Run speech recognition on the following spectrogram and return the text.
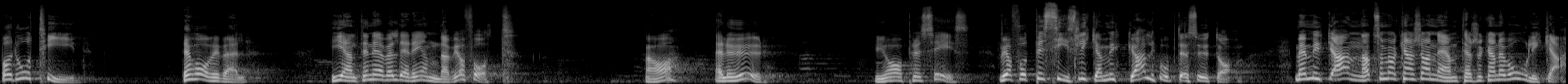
Vad då tid? Det har vi väl? Egentligen är väl det det enda vi har fått? Ja, eller hur? Ja, precis. Vi har fått precis lika mycket allihop dessutom. Med mycket annat som jag kanske har nämnt här så kan det vara olika.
